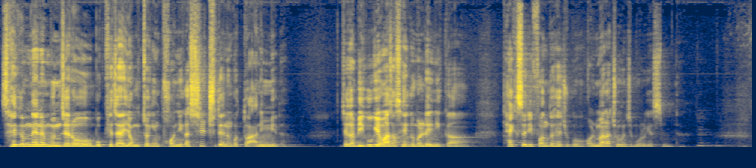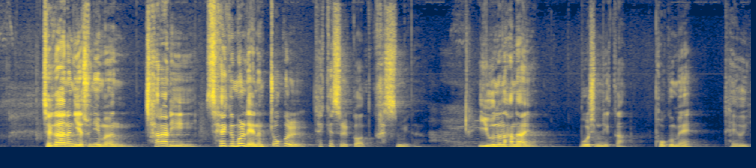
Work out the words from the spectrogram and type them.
세금 내는 문제로 목회자의 영적인 권위가 실추되는 것도 아닙니다. 제가 미국에 와서 세금을 내니까 텍스 리펀드 해주고 얼마나 좋은지 모르겠습니다. 제가 아는 예수님은 차라리 세금을 내는 쪽을 택했을 것 같습니다. 이유는 하나예요. 무엇입니까? 복음의 대의.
